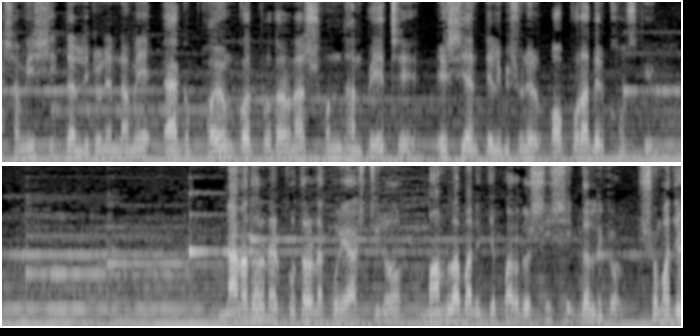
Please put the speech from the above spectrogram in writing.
আসামি শিকদার লিটনের নামে এক ভয়ঙ্কর প্রতারণার সন্ধান পেয়েছে এশিয়ান টেলিভিশনের অপরাধের খোঁজ টিম। নানা ধরনের প্রতারণা করে আসছিল মামলা বাণিজ্যে পারদর্শী শিকদার লিটন। সমাজে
